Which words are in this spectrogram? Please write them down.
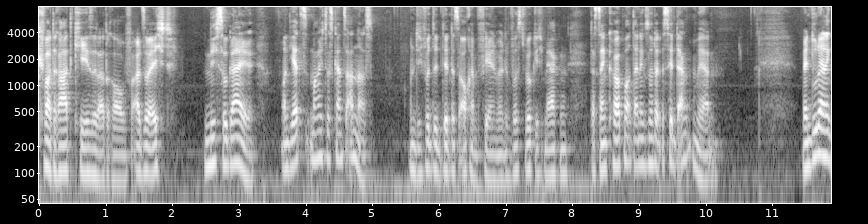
Quadratkäse da drauf. Also echt nicht so geil. Und jetzt mache ich das ganz anders. Und ich würde dir das auch empfehlen, weil du wirst wirklich merken, dass dein Körper und deine Gesundheit es dir danken werden. Wenn du deine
